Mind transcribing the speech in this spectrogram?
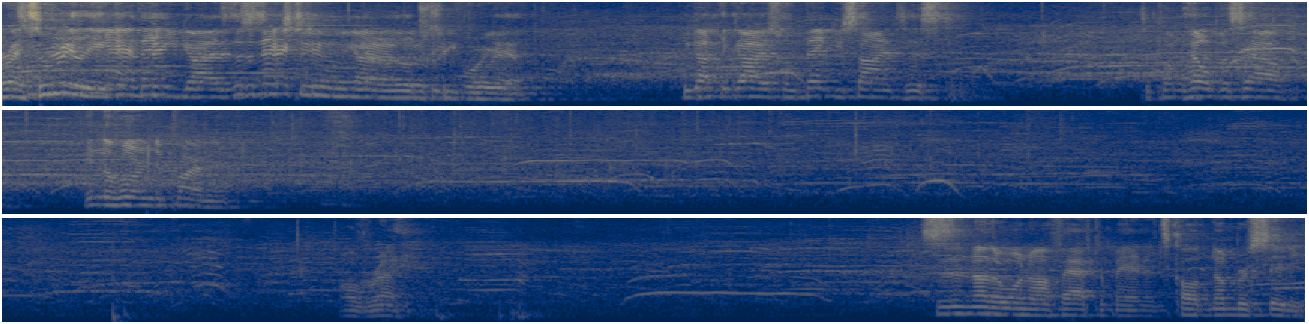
right. So really, again, thank you guys. This next tune, we got a little treat for you. We got the guys from Thank You Scientist to come help us out in the horn department. All right. This is another one off Afterman. It's called Number City.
